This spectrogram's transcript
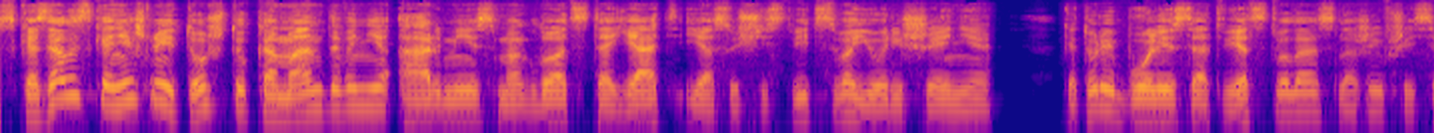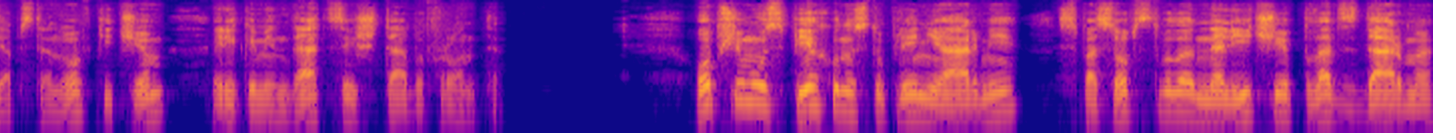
Сказалось, конечно, и то, что командование армии смогло отстоять и осуществить свое решение, которое более соответствовало сложившейся обстановке, чем рекомендации штаба фронта. Общему успеху наступления армии способствовало наличие плацдарма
